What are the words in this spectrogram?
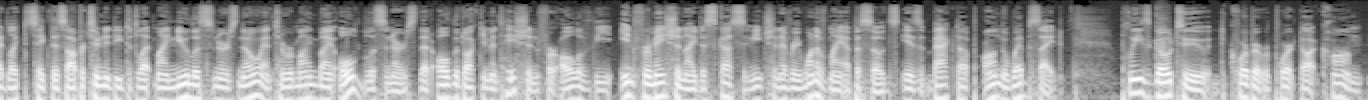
I'd like to take this opportunity to let my new listeners know and to remind my old listeners that all the documentation for all of the information I discuss in each and every one of my episodes is backed up on the website. Please go to corbettreport.com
